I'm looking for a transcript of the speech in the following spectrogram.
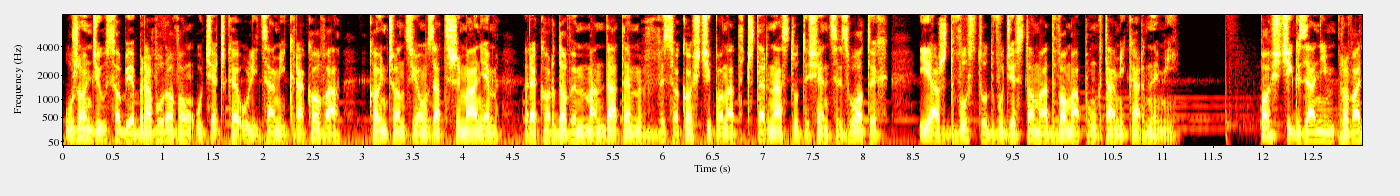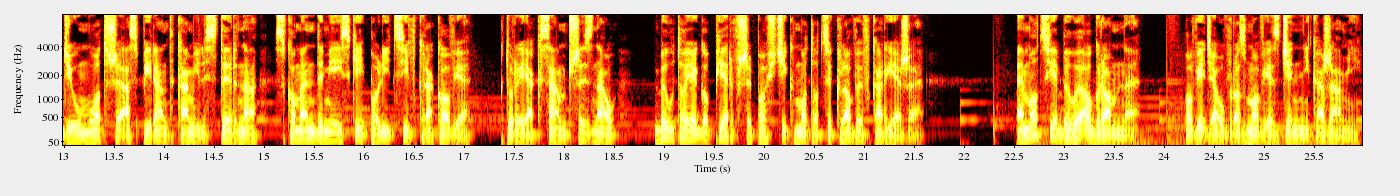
urządził sobie brawurową ucieczkę ulicami Krakowa, kończąc ją zatrzymaniem, rekordowym mandatem w wysokości ponad 14 tysięcy złotych i aż 222 punktami karnymi. Pościg za nim prowadził młodszy aspirant Kamil Styrna z Komendy Miejskiej Policji w Krakowie, który, jak sam przyznał, był to jego pierwszy pościg motocyklowy w karierze. Emocje były ogromne, powiedział w rozmowie z dziennikarzami.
